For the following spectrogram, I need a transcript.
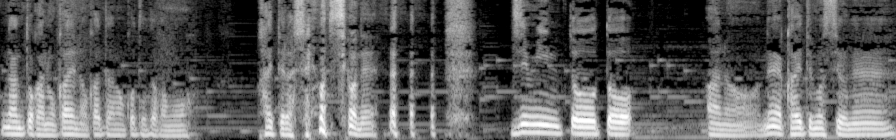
なんとかの会の方のこととかも書いてらっしゃいますよね。自民党と、あのね、書いてますよね。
